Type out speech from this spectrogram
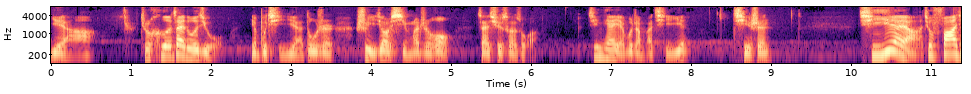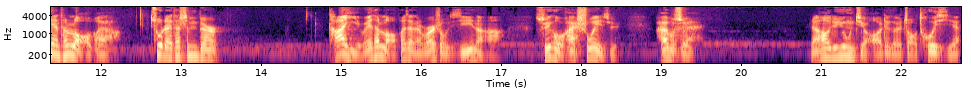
夜啊，就是喝再多酒也不起夜，都是睡一觉醒了之后再去厕所。今天也不怎么起夜，起身起夜呀，就发现他老婆呀坐在他身边他以为他老婆在那玩手机呢啊，随口还说一句还不睡，然后就用脚这个找拖鞋。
